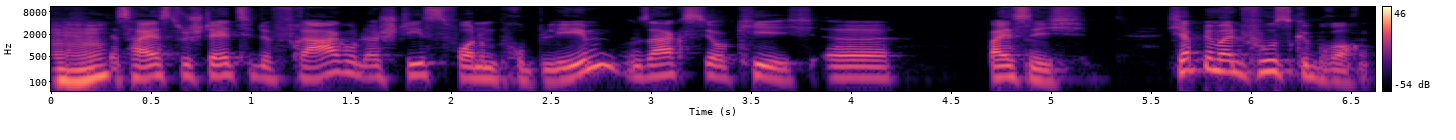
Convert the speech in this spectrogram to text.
Mhm. Das heißt, du stellst dir eine Frage oder stehst vor einem Problem und sagst dir, okay, ich äh, weiß nicht, ich habe mir meinen Fuß gebrochen.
